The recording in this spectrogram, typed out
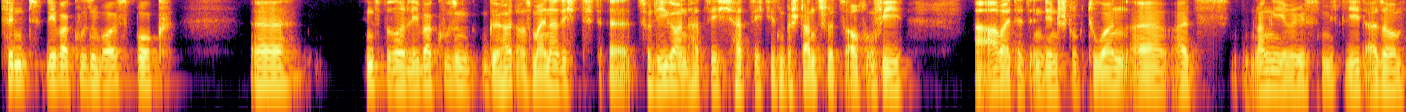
finde Leverkusen, Wolfsburg, äh, insbesondere Leverkusen gehört aus meiner Sicht äh, zur Liga und hat sich, hat sich diesen Bestandsschutz auch irgendwie erarbeitet in den Strukturen äh, als langjähriges Mitglied. Also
